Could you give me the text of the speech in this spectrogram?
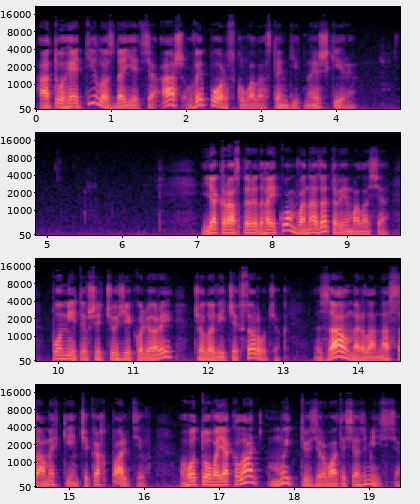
а туге тіло, здається, аж випорскувало з тендітної шкіри. Якраз перед гайком вона затрималася, помітивши чужі кольори чоловічих сорочок, завмерла на самих кінчиках пальців, готова як лань миттю зірватися з місця.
